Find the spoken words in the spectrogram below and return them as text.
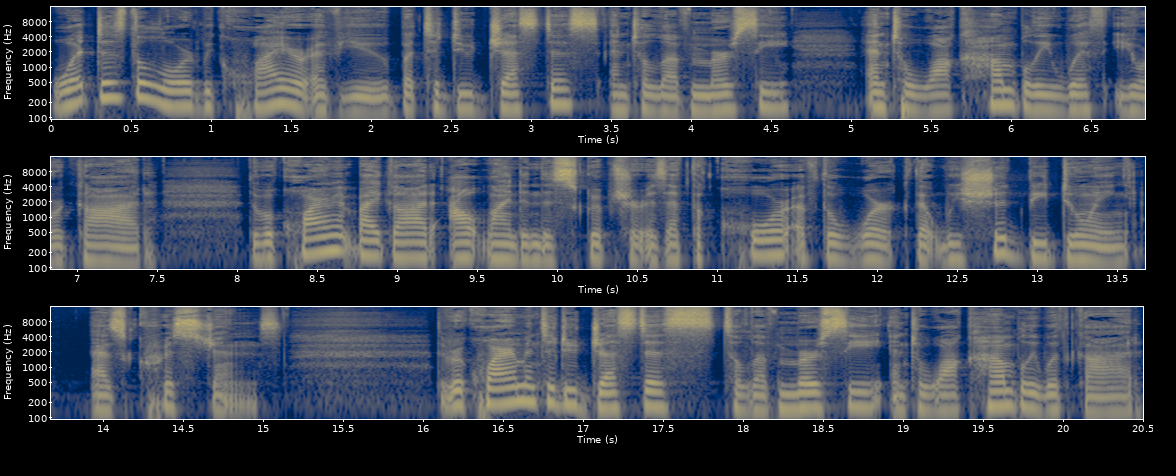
What does the Lord require of you but to do justice and to love mercy and to walk humbly with your God? The requirement by God outlined in this scripture is at the core of the work that we should be doing as Christians. The requirement to do justice, to love mercy, and to walk humbly with God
